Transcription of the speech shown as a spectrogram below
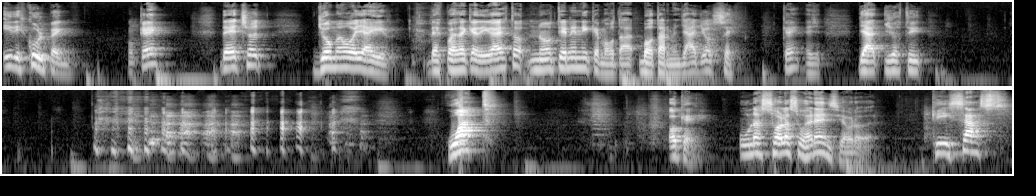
Y disculpen, ¿ok? De hecho, yo me voy a ir. Después de que diga esto, no tienen ni que votar, votarme. Ya yo sé. ¿Ok? Ya yo estoy. ¿What? Ok. Una sola sugerencia, brother. Quizás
